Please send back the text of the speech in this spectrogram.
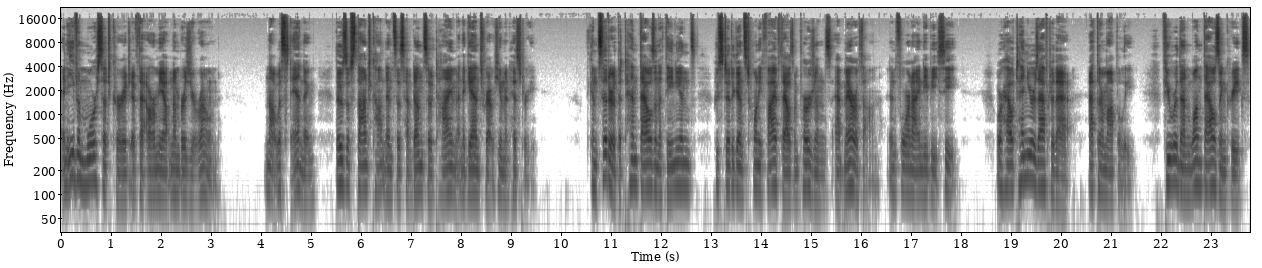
and even more such courage if that army outnumbers your own. Notwithstanding, those of staunch countenances have done so time and again throughout human history. Consider the 10,000 Athenians who stood against 25,000 Persians at Marathon in 490 BC, or how 10 years after that, at Thermopylae, fewer than 1,000 Greeks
